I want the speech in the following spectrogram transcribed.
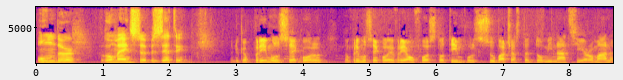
onder Romeinse bezetting. Pentru că primul secol, în primul secol evrei au fost tot timpul sub această dominație romană.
